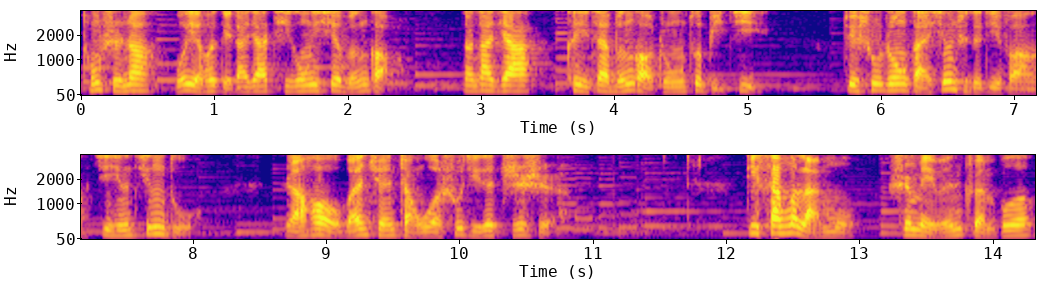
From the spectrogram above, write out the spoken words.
同时呢，我也会给大家提供一些文稿，让大家可以在文稿中做笔记，对书中感兴趣的地方进行精读，然后完全掌握书籍的知识。第三个栏目是美文转播。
